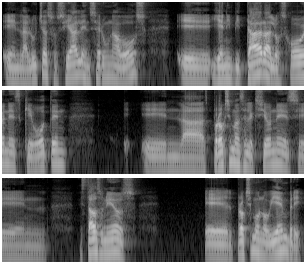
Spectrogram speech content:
en la lucha social, en ser una voz eh, y en invitar a los jóvenes que voten en las próximas elecciones en Estados Unidos el próximo noviembre,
